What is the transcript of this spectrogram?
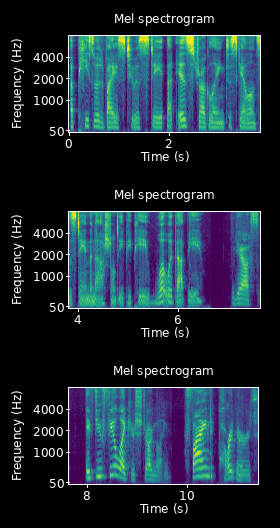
a piece of advice to a state that is struggling to scale and sustain the national DPP. What would that be? Yes. If you feel like you're struggling, find partners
